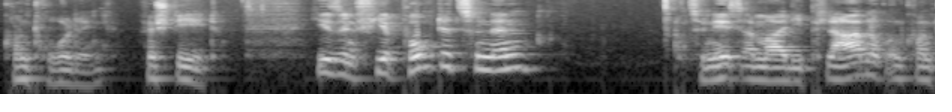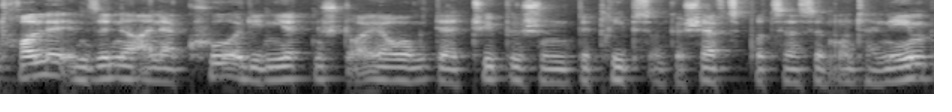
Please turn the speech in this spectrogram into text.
Controlling versteht. Hier sind vier Punkte zu nennen. Zunächst einmal die Planung und Kontrolle im Sinne einer koordinierten Steuerung der typischen Betriebs- und Geschäftsprozesse im Unternehmen.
